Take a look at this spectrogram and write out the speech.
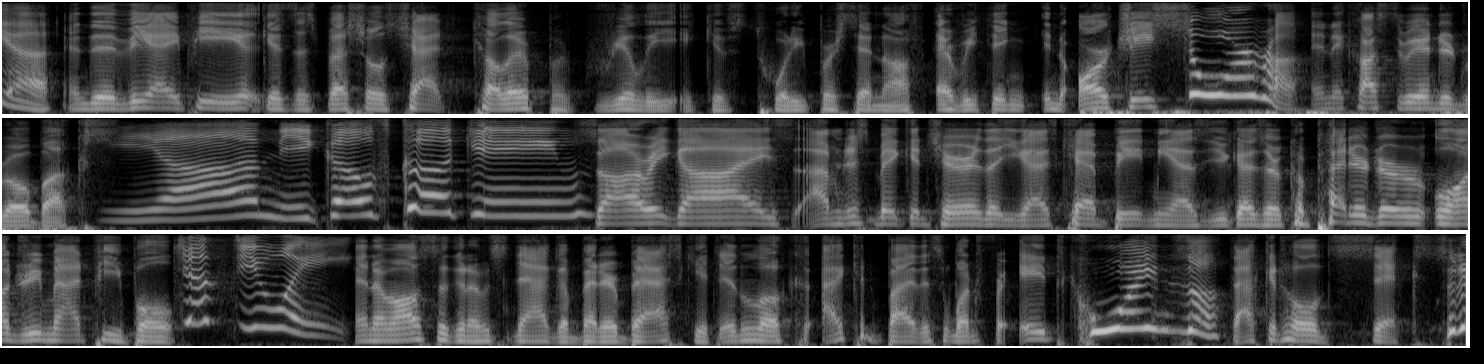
VIP! And the VIP gets a special chat color, but really, it gives 20% off everything in Archie's store! And it costs 300 Robux. Yeah, Nico's cooking. Sorry, guys. I'm just making sure that you guys can't beat me as you guys are competitor laundromat people. Just you wait. And I'm also gonna snag a better basket. And look, I could buy this one for eight coins. That could hold six. So now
